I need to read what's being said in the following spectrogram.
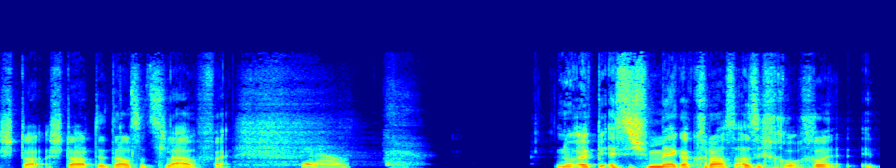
Sta startet also zu laufen. genau. Etwas, es ist mega krass. Also ich, ich-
